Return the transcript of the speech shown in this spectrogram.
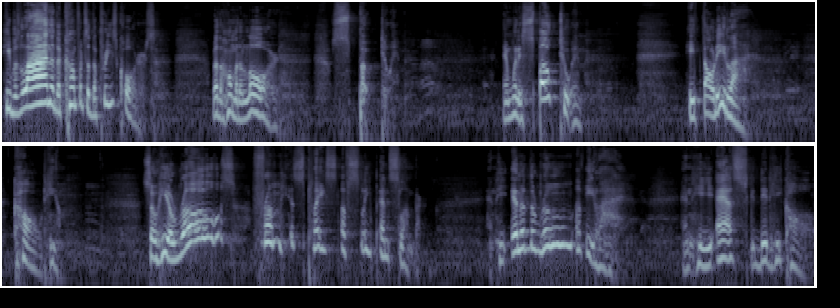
He was lying in the comforts of the priest's quarters. Brother Home of the Lord spoke to him. And when he spoke to him, he thought Eli called him. So he arose from his place of sleep and slumber, and he entered the room of Eli and he asked, Did he call?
